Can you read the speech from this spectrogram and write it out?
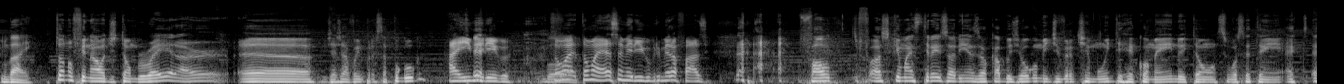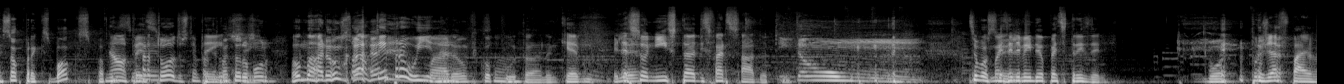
Vai. Tô no final de Tomb Raider. eh, já já vou emprestar pro Guga. Aí, Merigo. toma, toma essa, Merigo, primeira fase. Falta, acho que mais três horinhas eu acabo o jogo, me diverti muito e recomendo. Então, se você tem. É, é só pra Xbox? Pra Não, PC? tem pra todos, tem pra Tem. Pra todo mundo? O Marão... Só não tem pra Wii, O né? Marão ficou puto lá. Não quer... Ele é, sonista disfarçado aqui. Então. se você. Mas ele vendeu o PS3 dele. Boa. Pro Jeff Paiva.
